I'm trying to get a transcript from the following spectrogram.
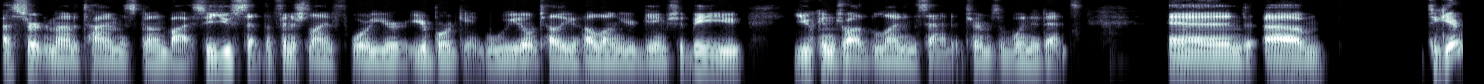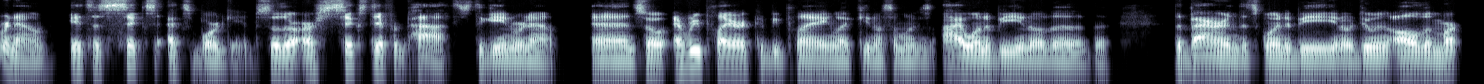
a, certain amount of time has gone by. So you set the finish line for your your board game. We don't tell you how long your game should be. You you can draw the line in the sand in terms of when it ends. And um, to get renown, it's a six X board game. So there are six different paths to gain renown. And so every player could be playing like you know someone says I want to be you know the the the baron that's going to be you know doing all the mer-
